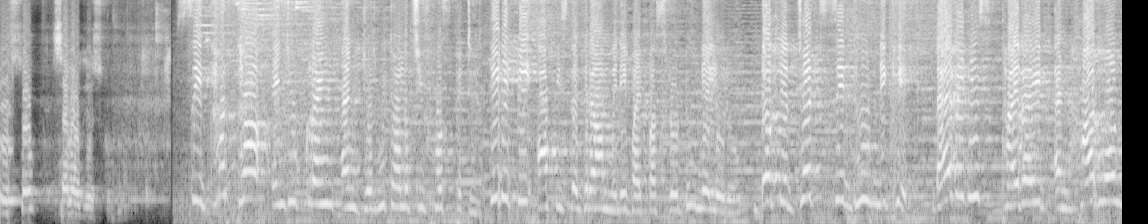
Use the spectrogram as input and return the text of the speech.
తెలియజేస్తూ సెలవు తీసుకుంటున్నాను Siddhartha endocrine and dermatology hospital TDP office దగ్గర mini bypass road Nellore. Doctor Z Siddhu Nikhit diabetes thyroid and hormone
